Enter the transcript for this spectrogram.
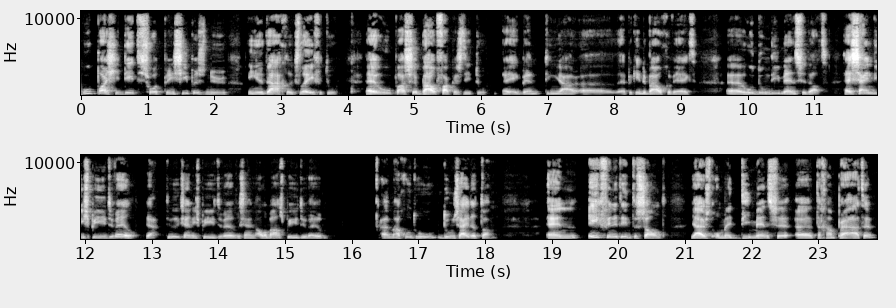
hoe pas je dit soort principes nu in je dagelijks leven toe? hoe passen bouwvakkers dit toe? ik ben tien jaar uh, heb ik in de bouw gewerkt. Uh, hoe doen die mensen dat? zijn die spiritueel? Ja, natuurlijk zijn die spiritueel. We zijn allemaal spiritueel. Uh, maar goed, hoe doen zij dat dan? En ik vind het interessant juist om met die mensen te gaan praten.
